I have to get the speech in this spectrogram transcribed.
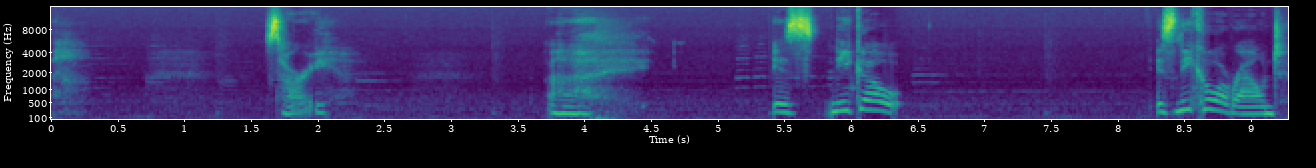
Sorry. Uh. Is Nico. Is Nico around?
